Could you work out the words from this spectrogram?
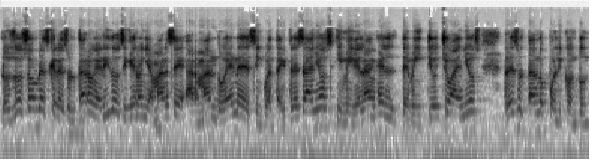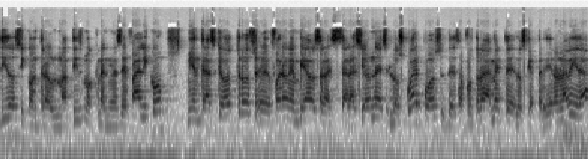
Los dos hombres que resultaron heridos dijeron llamarse Armando N de 53 años y Miguel Ángel de 28 años, resultando policontundidos y con traumatismo craneoencefálico, mientras que otros eh, fueron enviados a las instalaciones, los cuerpos, desafortunadamente de los que perdieron la vida,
